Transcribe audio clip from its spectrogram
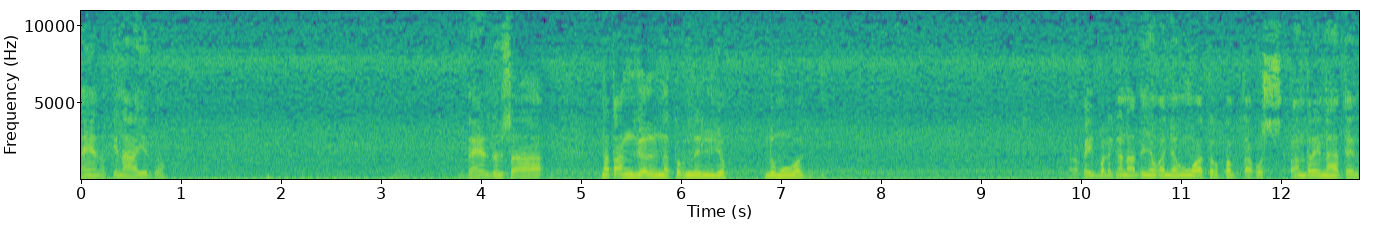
Ayan, oh, kinayod oh. Dahil dun sa natanggal na tornilyo, lumuwag. Okay, balikan natin yung kanyang water pump tapos pandry natin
